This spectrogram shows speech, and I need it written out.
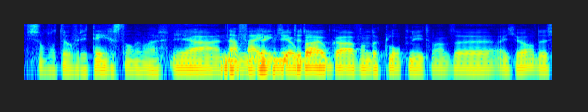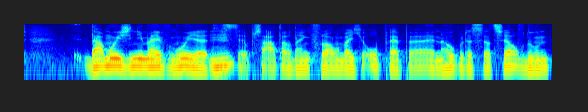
Soms wat over de tegenstander, maar Ja, en Na dan vijf denk je ook bij elkaar van dat klopt niet. Want eh, weet je wel, dus daar moet je ze niet mee vermoeien. Het is Mhm. op zaterdag denk ik vooral een beetje opheppen en hopen dat ze dat zelf doen.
